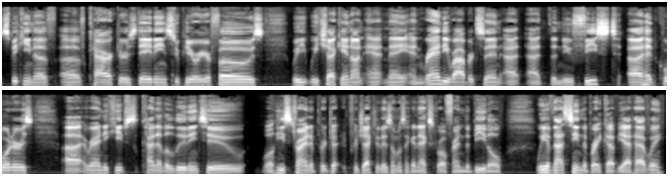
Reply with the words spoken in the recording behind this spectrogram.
Speaking of of characters dating superior foes, we we check in on Aunt May and Randy Robertson at at the new Feast uh, headquarters. Uh, Randy keeps kind of alluding to, well, he's trying to project, project it as almost like an ex girlfriend, the Beetle. We have not seen the breakup yet, have we?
